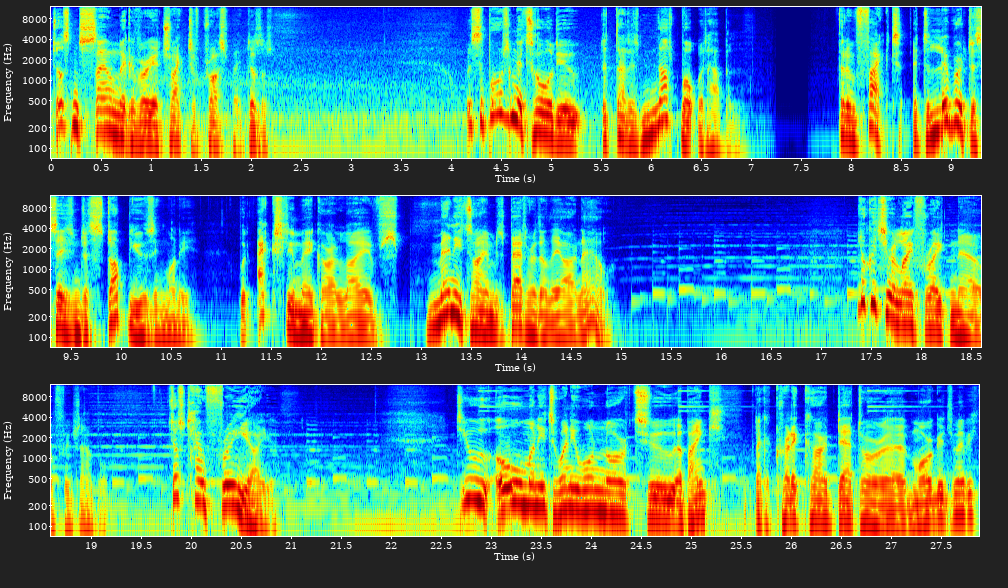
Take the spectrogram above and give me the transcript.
Doesn't sound like a very attractive prospect, does it? Well, supposing I told you that that is not what would happen. That in fact, a deliberate decision to stop using money would actually make our lives many times better than they are now. Look at your life right now, for example. Just how free are you? Do you owe money to anyone or to a bank? Like a credit card debt or a mortgage, maybe?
